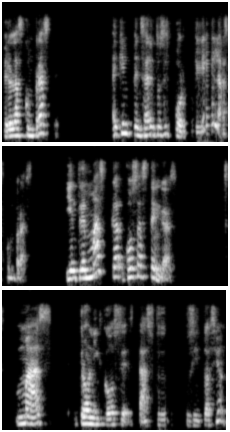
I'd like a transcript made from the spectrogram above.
pero las compraste. Hay que pensar entonces por qué las compraste. Y entre más cosas tengas, más crónicos está su, situación.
